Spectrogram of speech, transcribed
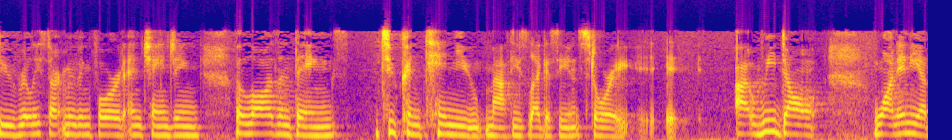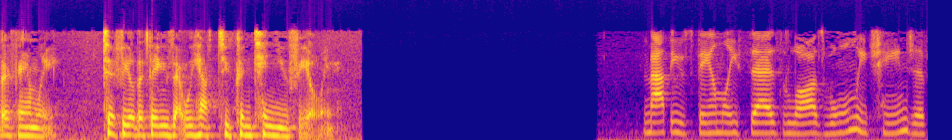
to really start moving forward and changing the laws and things to continue Matthew's legacy and story. It, I, we don't want any other family to feel the things that we have to continue feeling. Matthew's family says the laws will only change if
